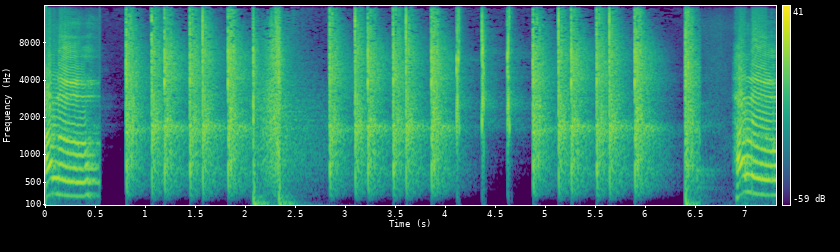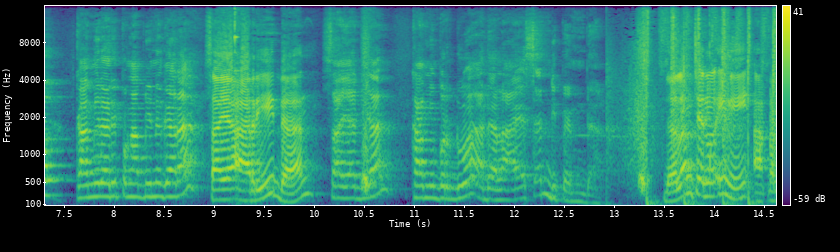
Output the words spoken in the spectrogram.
Halo. Halo, Kami dari Pengabdi Negara, saya Ari dan saya Dian. Kami berdua adalah ASN di Pemda. dalam channel ini akan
